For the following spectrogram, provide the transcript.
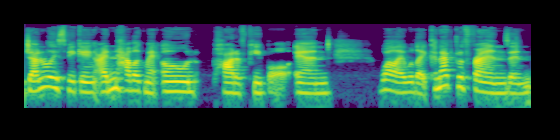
generally speaking i didn't have like my own pod of people. And while i would like connect with friends and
